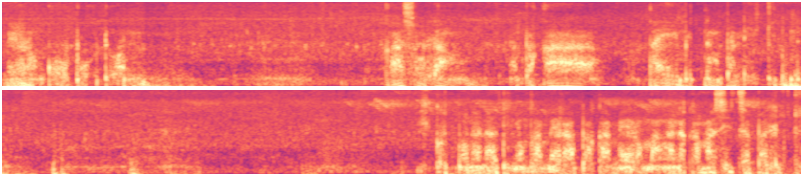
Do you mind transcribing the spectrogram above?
merong kubo doon. Kaso lang napaka tahimik ng paligid. Ikot muna natin yung camera baka merong mga nakamasid sa paligid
